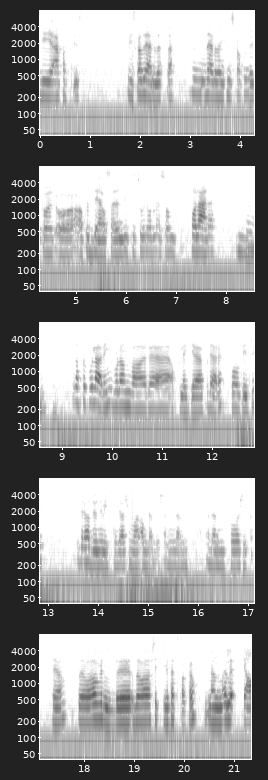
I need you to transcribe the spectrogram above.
vi er faktisk Vi skal dele dette. Dele den kunnskapen vi får, og at det også er en like stor rolle som å lære. Mm. Men apropos læring, hvordan var eh, opplegget for dere på Fiji? Dere hadde undervisning der som var annerledes enn den, enn den på skipet. Ja, det var veldig Det var skikkelig tettpakka. Men Eller, ja,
